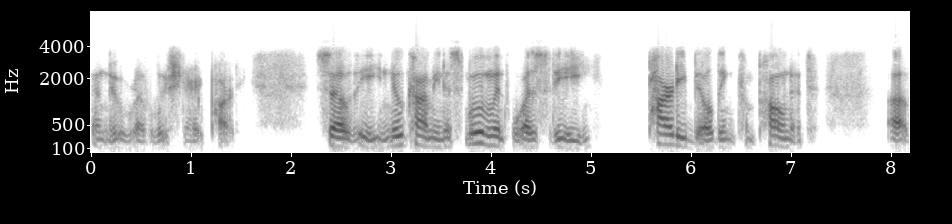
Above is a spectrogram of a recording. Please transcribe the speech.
a new revolutionary party. So the new communist movement was the party building component of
